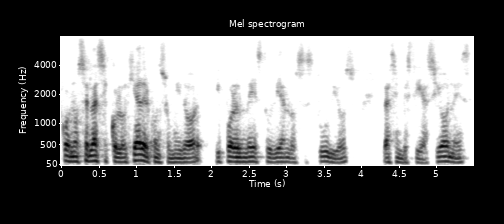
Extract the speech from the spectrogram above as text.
conocer la psicología del consumidor y por ende estudian los estudios, las investigaciones,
